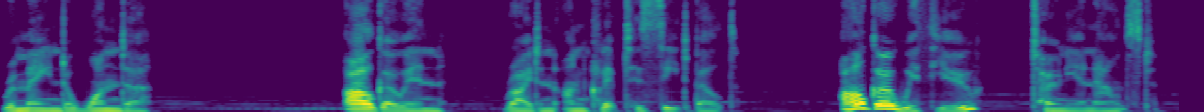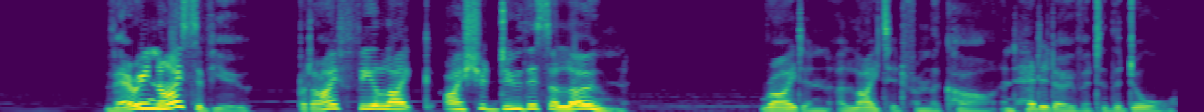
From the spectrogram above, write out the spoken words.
remained a wonder. I'll go in. Ryden unclipped his seatbelt. I'll go with you, Tony announced. Very nice of you, but I feel like I should do this alone. Ryden alighted from the car and headed over to the door.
